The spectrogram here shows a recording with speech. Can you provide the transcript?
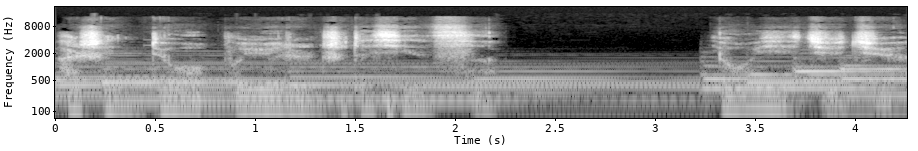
还是你对我不予人知的心思有意拒绝。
